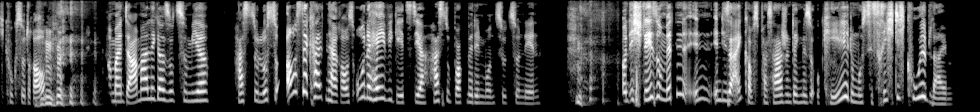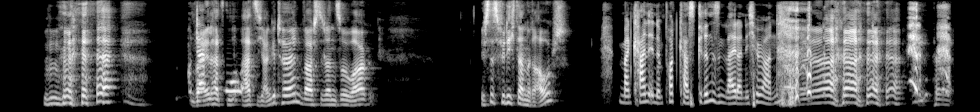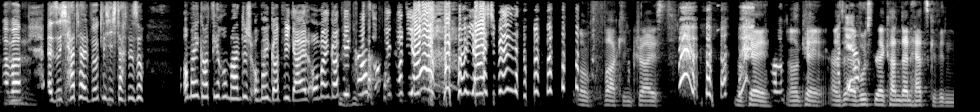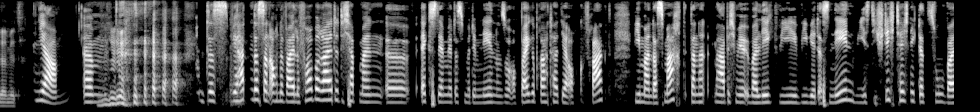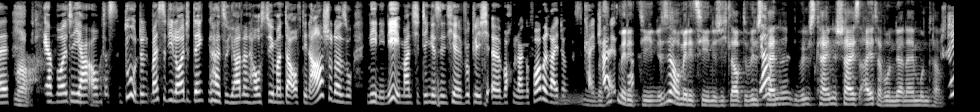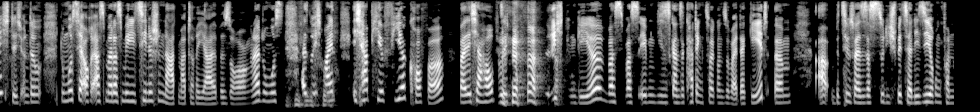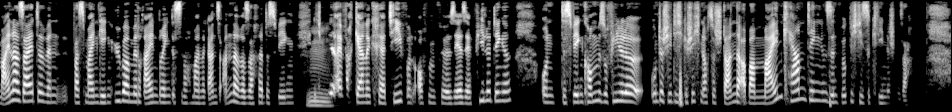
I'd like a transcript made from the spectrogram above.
ich guck so drauf und mein damaliger so zu mir, hast du Lust, so aus der Kalten heraus, ohne Hey, wie geht's dir, hast du Bock, mir den Mund zuzunähen? und ich stehe so mitten in, in dieser Einkaufspassage und denke mir so, okay, du musst jetzt richtig cool bleiben. Und Weil hat, so- hat sich angetönt, warst du dann so, wow. Ist das für dich dann Rausch? Man kann in einem Podcast Grinsen leider nicht hören. Aber also ich hatte halt wirklich, ich dachte mir so, oh mein Gott, wie romantisch, oh mein Gott, wie geil, oh mein Gott, wie krass, oh mein Gott, ja, ja, ich will. oh fucking Christ. Okay, okay. Also er wusste, er kann dein Herz gewinnen damit. Ja, ähm, und das, wir hatten das dann auch eine Weile vorbereitet. Ich habe meinen äh, Ex, der mir das mit dem Nähen und so auch beigebracht hat, ja auch gefragt, wie man das macht. Dann habe ich mir überlegt, wie, wie wir das nähen, wie ist die Stichtechnik dazu, weil Oh, er wollte ja auch das, du, dann- weißt du, die Leute denken halt so, ja, dann haust du jemand da auf den Arsch oder so. Nee, nee, nee, manche Dinge sind hier wirklich äh, wochenlange Vorbereitung, das ist kein das Scheiß. ist Medizin. Das ist ja auch medizinisch. Ich glaube, du willst Ja. keine, du willst keine scheiß Eiterwunde an deinem Mund haben. Richtig, und du, du musst ja auch erstmal das medizinische Nahtmaterial besorgen. Ne? Du musst, also ich meine, ich habe hier vier Koffer, weil ich ja hauptsächlich in die Richtung gehe, was, was eben dieses ganze Cutting-Zeug und so weiter geht. Ähm, ah, beziehungsweise das ist so die Spezialisierung von meiner Seite. Wenn was mein Gegenüber mit reinbringt, ist nochmal eine ganz andere Sache. Deswegen, ich Hm. bin einfach gerne kreativ und offen für sehr, sehr viele Dinge. Und deswegen kommen so viele unterschiedliche Geschichten auch zustande. Aber mein Kernding sind wirklich diese klinischen Sachen.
